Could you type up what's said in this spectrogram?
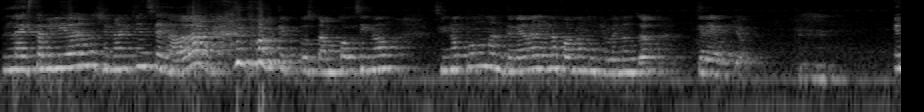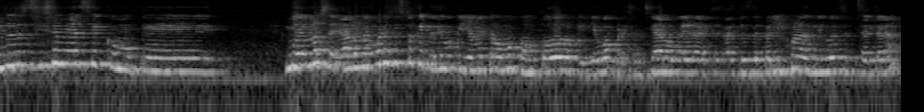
la estabilidad emocional, ¿quién se la va a dar? Porque pues tampoco, si no, si no puedo mantenerla de una forma, mucho menos de otra, creo yo. Entonces sí se me hace como que, mira, no sé, a lo mejor es esto que te digo que yo me traumo con todo lo que llego a presenciar o ver desde películas, libros, etcétera.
